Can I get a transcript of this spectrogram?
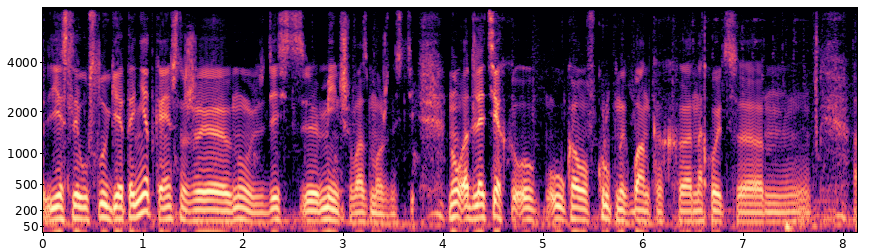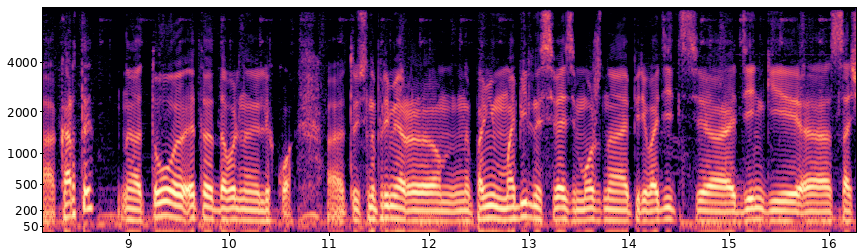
Если услуги это нет, конечно же, ну, здесь меньше возможностей. Ну, а для тех, у кого в крупных банках находятся карты, то это довольно легко. То есть, например, помимо мобильной связи можно переводить деньги со счета,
